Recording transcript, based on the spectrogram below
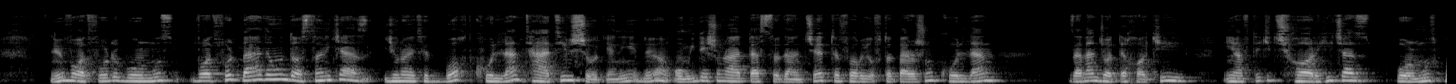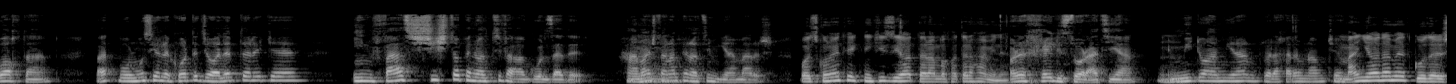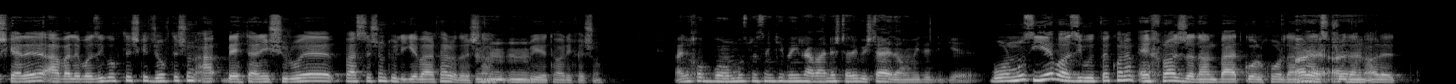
نمی واتفورد و برموز واتفورد بعد اون داستانی که از یونایتد باخت کلا تعطیل شد. یعنی نمی‌دونم امیدشون رو از دست دادن. چه اتفاقی افتاد براشون؟ کلا زدن جاده خاکی. این هفته که چهار هیچ از برموس باختن. بعد برموس یه رکورد جالب داره که این فصل 6 تا پنالتی فقط گل زده. همش دارن پنالتی می‌گیرن براش. بازیکنای تکنیکی زیاد دارن به خاطر همینه. آره خیلی سرعتی ان می‌دونن میرن بالاخره اونم که من یادمت گزارشگره اول بازی گفتش که جفتشون بهترین شروع فصلشون تو لیگ برتر رو داشتن توی تاریخشون. ولی خب بورنموث مثل که به این روندش داره بیشتر ادامه میده دیگه. بورنموث یه بازی بود فکر کنم اخراج دادن بعد گل خوردن آره، شدن. آره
